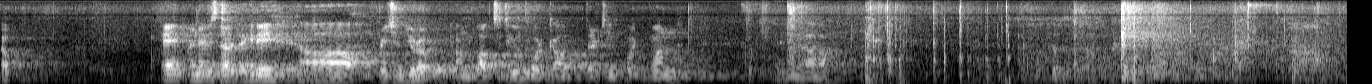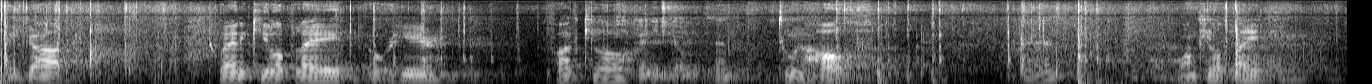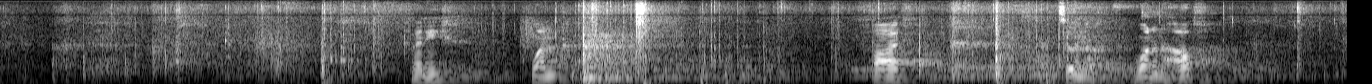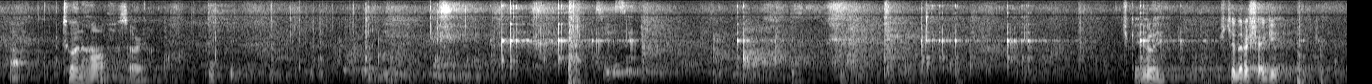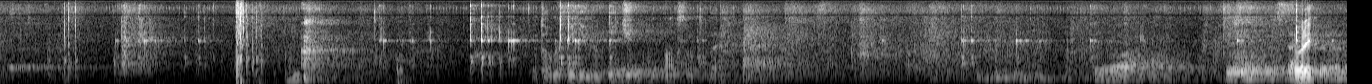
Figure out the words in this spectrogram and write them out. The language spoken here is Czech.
Oh. Hey, my name is David Agidi, uh, Region Europe. I'm about to do workout 13.1 and uh, we got 20 kilo plate over here, 5 kilo and two and a half and 1 kilo plate. 21 five two and one and a half oh, two and a half sorry Počkej, Juli. Ještě drž, Egi. Abrí.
